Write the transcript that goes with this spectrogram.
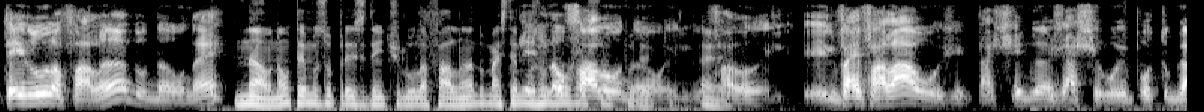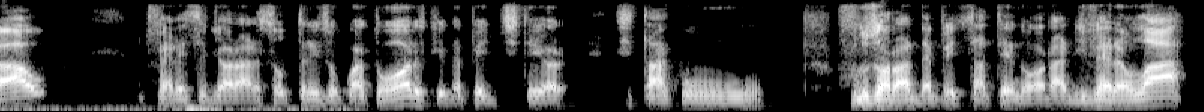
tem Lula falando? Não, né? Não, não temos o presidente Lula falando, mas temos ele um não falou, não. Ele não é. falou. Ele, ele, vai falar hoje. Ele tá chegando, já chegou em Portugal. A diferença de horário são três ou quatro horas, que depende se tem se está com fuso horário, depende se está tendo horário de verão lá,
